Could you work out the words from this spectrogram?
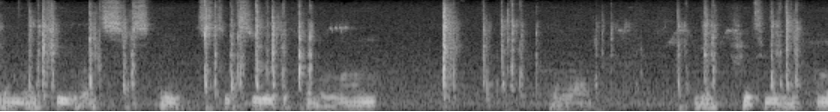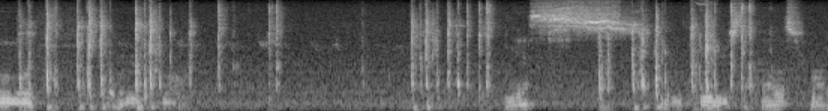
192.168.0.1 hold we'll put it in the home. Oracle yes and here's the password.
